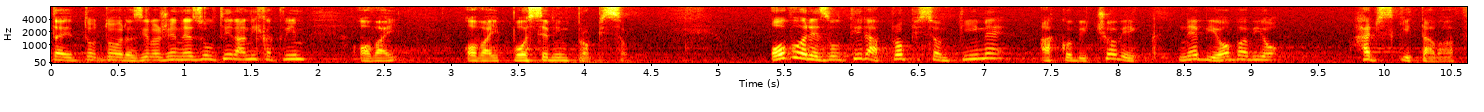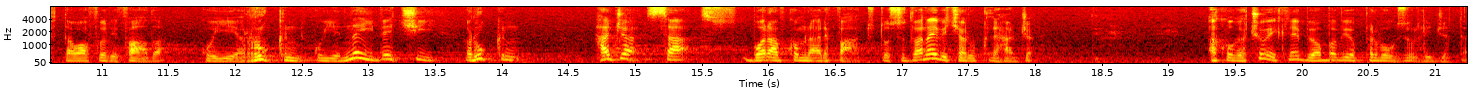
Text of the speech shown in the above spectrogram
taj, to, to razilaženje rezultira nikakvim ovaj, ovaj posebnim propisom. Ovo rezultira propisom time ako bi čovjek ne bi obavio hađski tavaf, tavaf ili fada, koji je rukn, koji je najveći rukn hađa sa boravkom na refatu. To su dva najveća rukne hađa ako ga čovjek ne bi obavio prvog Zulhidžeta,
